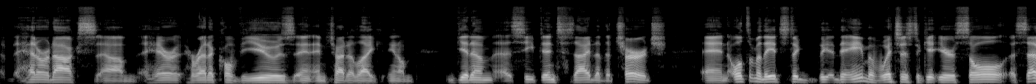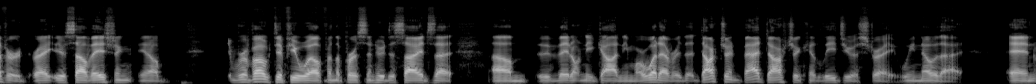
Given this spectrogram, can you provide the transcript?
uh, heterodox, um, her- heretical views and, and, try to like, you know, get them uh, seeped inside of the church. And ultimately, it's the, the, the aim of which is to get your soul uh, severed, right? Your salvation, you know, revoked, if you will, from the person who decides that um, they don't need God anymore, whatever. The doctrine, bad doctrine, can lead you astray. We know that, and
